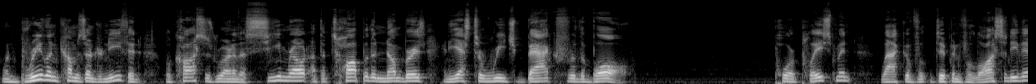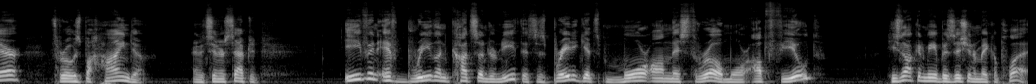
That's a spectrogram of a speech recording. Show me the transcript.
when Breeland comes underneath it, LaCosse is running a seam route at the top of the numbers, and he has to reach back for the ball. Poor placement, lack of dip in velocity there, throws behind him, and it's intercepted even if Breeland cuts underneath this, as Brady gets more on this throw, more upfield, he's not going to be in position to make a play.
